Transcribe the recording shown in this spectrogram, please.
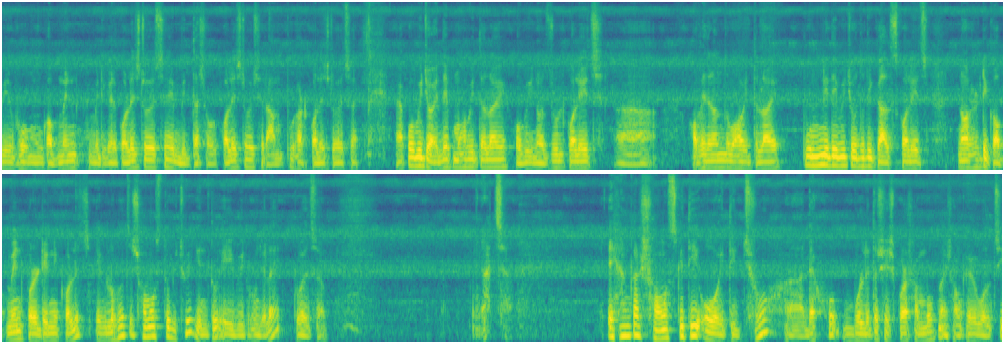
বীরভূম গভর্নমেন্ট মেডিকেল কলেজ রয়েছে, বিদ্যাসাগর কলেজ রয়েছে, রামপুরহাট কলেজ রয়েছে Kabi Joydev Mahavidyalaya, Kabi Nazrul college Abhedananda Mahavidyalaya Purni Devi Chowdhury girls college, Nalhati government polytechnic college, এগুলো হচ্ছে সমস্ত কিছুই কিন্তু এই বীরভূম জেলায় রয়েছে। আচ্ছা এখানকার সংস্কৃতি ও ঐতিহ্য দেখো, বললে তো শেষ করা সম্ভব নয়, সংক্ষেপে বলছি।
